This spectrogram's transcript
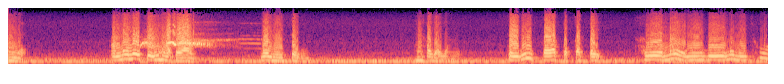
นั่นแหละ อันไม่รู้จริงเหตุไรไม่มีสิ่งให้เข้าใจอย่างนี้สิ่งแปลปกติ คือไม่มีดีไม่มีชั่ว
